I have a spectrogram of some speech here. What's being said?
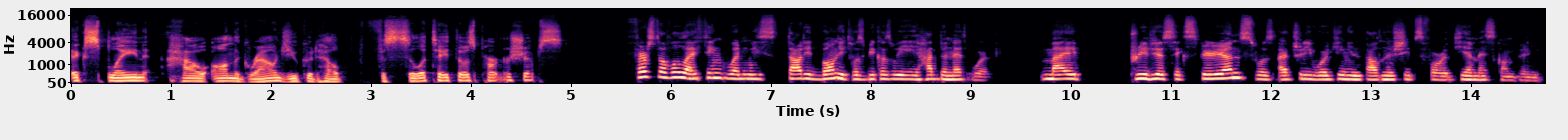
explain how on the ground you could help facilitate those partnerships? First of all, I think when we started Bond, it was because we had the network. My previous experience was actually working in partnerships for a PMS company.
